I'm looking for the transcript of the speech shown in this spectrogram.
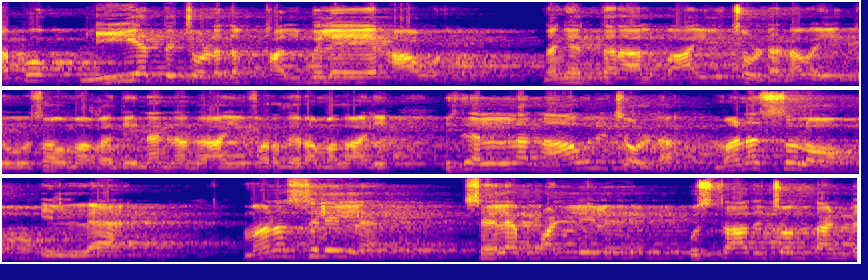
അപ്പോ നീയത്ത് ചൊല്ലത് കൽബിലേ ആവണം. നിങ്ങൾ എത്ര ആൾ ബായിൽ ചൊല്ലണം. ഇതെല്ലാം നാവിൽ ചൊല്ല. മനസ്സിലോ ഇല്ല. മനസ്സിലില്ല. ചില പള്ളിയിൽ ഉസ്താദ് ചൊന്തണ്ട്.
